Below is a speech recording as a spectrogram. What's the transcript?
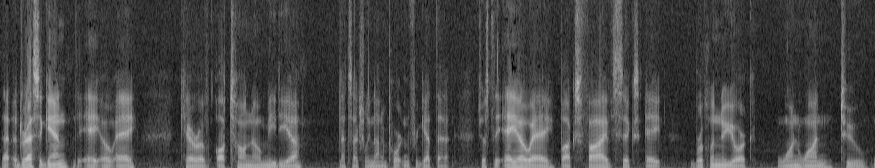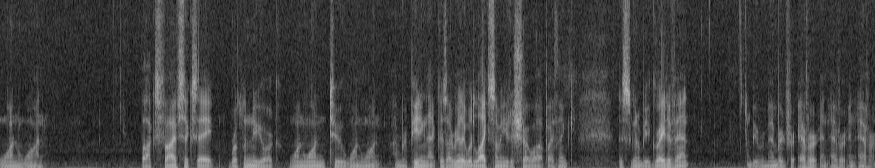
That address again, the AOA, care of Autonomedia. That's actually not important, forget that. Just the AOA, box 568, Brooklyn, New York 11211. Box 568, Brooklyn, New York 11211. I'm repeating that because I really would like some of you to show up. I think this is going to be a great event. Be remembered forever and ever and ever.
